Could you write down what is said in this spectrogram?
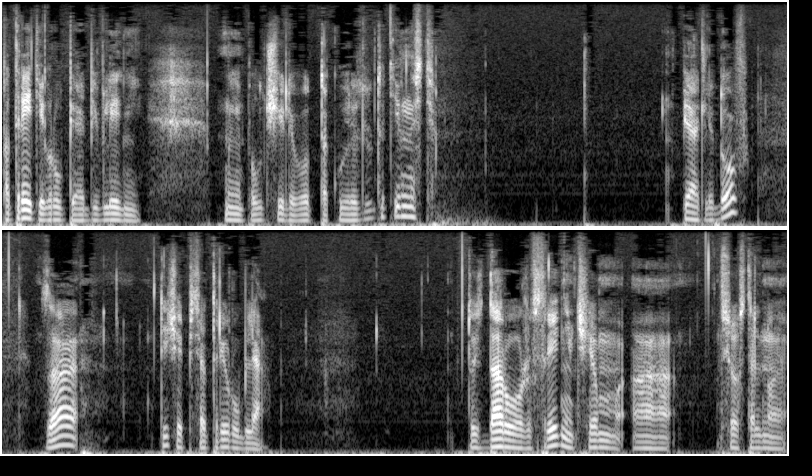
По третьей группе объявлений мы получили вот такую результативность. 5 лидов за 1053 рубля то есть дороже в среднем, чем а, все остальное.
